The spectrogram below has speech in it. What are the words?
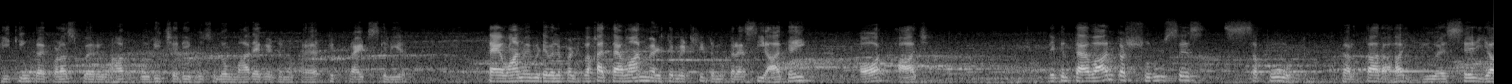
पीकिंग का एक बड़ा स्क्वायर है, वहाँ गोली चली, बहुत से लोग मारे गए डेमोक्रेटिक राइट्स के लिए। ताइवान में भी डेवलपमेंट हुआ ताइवान में अल्टीमेटली डेमोक्रेसी आ गई और आज। लेकिन ताइवान का शुरू से सपोर्ट करता रहा यूएसए या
